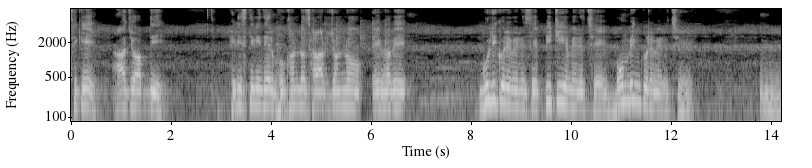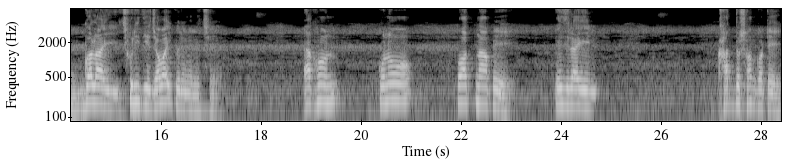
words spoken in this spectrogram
থেকে আজও অবধি ফিলিস্তিনিদের ভূখণ্ড ছাড়ার জন্য এইভাবে গুলি করে মেরেছে, পিটিয়ে মেরেছে বোম্বিং করে মেরেছে গলায় ছুরি দিয়ে জবাই করে মেরেছে। এখন কোনো পথ না পেয়ে ইসরায়েল খাদ্য সংকটে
